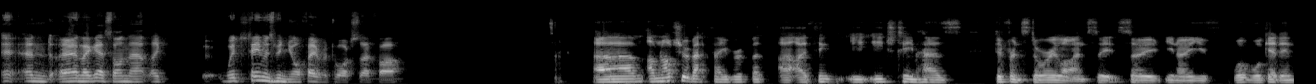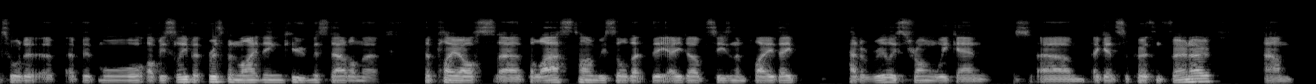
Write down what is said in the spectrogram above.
And and I guess on that, like, which team has been your favorite to watch so far? Um, I'm not sure about favorite, but I, I think each team has different storylines. So, so you know, you've we'll, we'll get into it a, a, bit more, obviously. But Brisbane Lightning, who missed out on the the playoffs uh, the last time we saw that the AW season in play, they had a really strong weekend um, against the Perth Inferno. Um,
